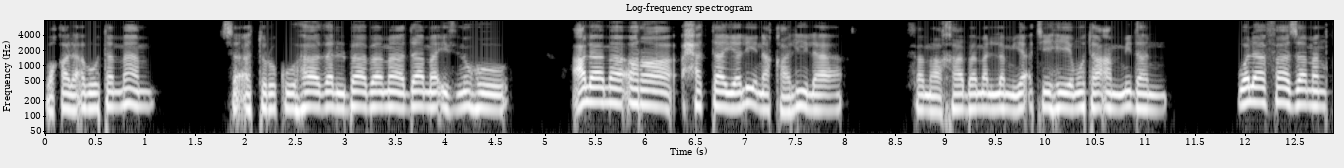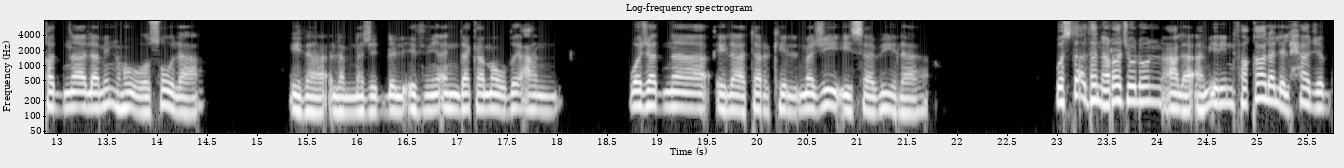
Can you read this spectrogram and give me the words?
وقال أبو تمام سأترك هذا الباب ما دام إذنه. على ما أرى حتى يلين قليلا فما خاب من لم يأته متعمدا ولا فاز من قد نال منه وصولا. إذا لم نجد للإذن عندك موضعا وجدنا إلى ترك المجيء سبيلا. واستأذن رجل على أمير فقال للحاجب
